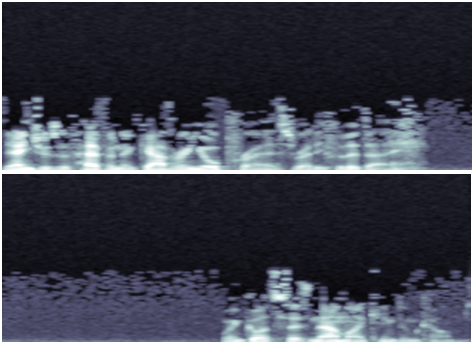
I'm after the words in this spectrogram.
the angels of heaven are gathering your prayers ready for the day when God says, Now my kingdom comes.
